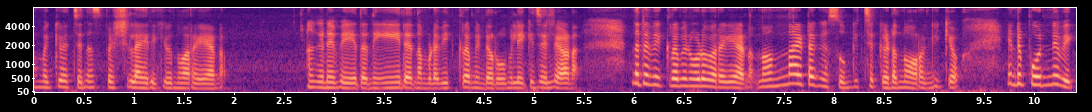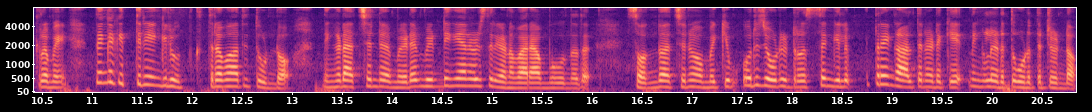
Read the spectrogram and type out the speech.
അമ്മയ്ക്കും അച്ഛനും സ്പെഷ്യലായിരിക്കും എന്ന് പറയുകയാണ്. അങ്ങനെ വേദ നേരെ നമ്മുടെ വിക്രമിന്റെ റൂമിലേക്ക് ചെല്ലുകയാണ്. എന്നിട്ട് വിക്രമിനോട് പറയുകയാണ് നന്നായിട്ടങ്ങ് സുഖിച്ച് കിടന്നുറങ്ങിക്കോ എന്റെ പൊന്ന് വിക്രമേ നിങ്ങൾക്ക് ഇത്തിരിയെങ്കിലും ഉത്തരവാദിത്വം ഉണ്ടോ നിങ്ങളുടെ അച്ഛന്റെ അമ്മയുടെയും വെഡ്ഡിങ് ആനിവേഴ്സറിയാണ് വരാൻ പോകുന്നത്. സ്വന്തം അച്ഛനും അമ്മയ്ക്കും ഒരു ജോഡി ഡ്രസ്സെങ്കിലും ഇത്രയും കാലത്തിനിടയ്ക്ക് നിങ്ങൾ എടുത്തു കൊടുത്തിട്ടുണ്ടോ?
